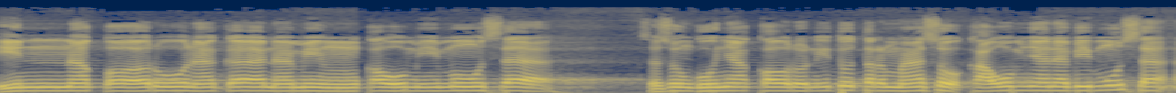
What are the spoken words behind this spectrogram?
Inna Qaruna kana min qaumi Musa. Sesungguhnya Korun itu termasuk kaumnya Nabi Musa.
